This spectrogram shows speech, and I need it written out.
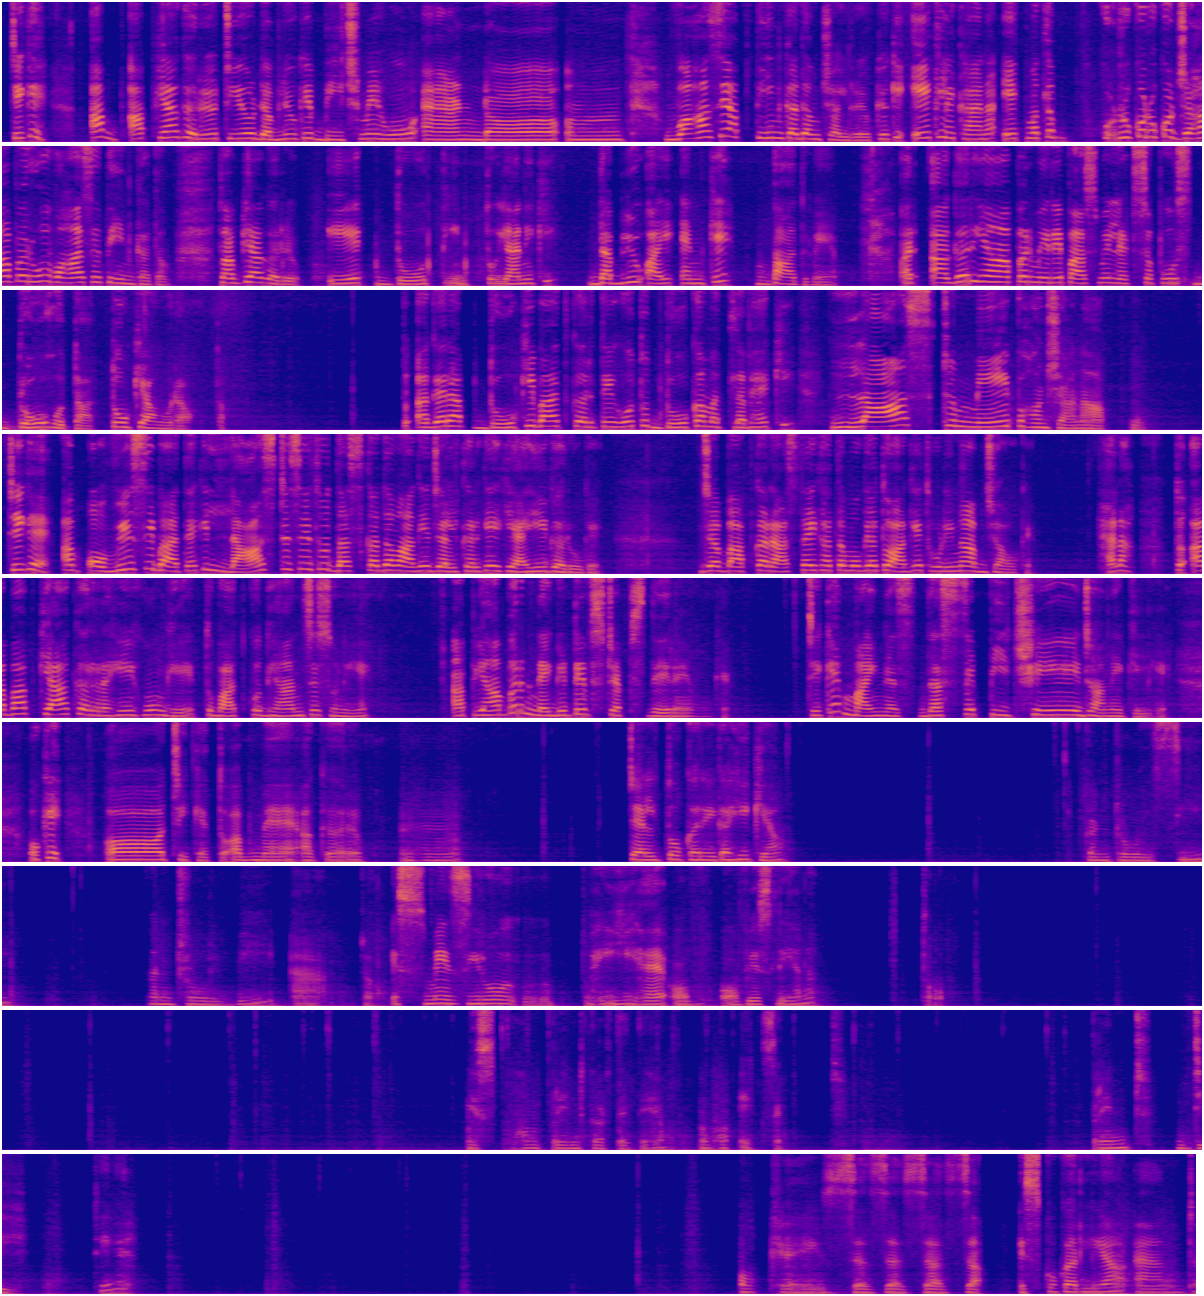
ठीक है? अब आप क्या कर रहे हो? टी और डब्ल्यू के बीच में हो एंड uh, um, से आप तीन कदम चल रहे हो क्योंकि एक लिखा है ना एक मतलब रुको रुको जहाँ पर हो वहाँ से तीन कदम। तो आप क्या कर रहे हो? एक दो तीन तो यानी कि डब्ल्यू आई एन के बाद में है। और अगर यहाँ पर मेरे पास में लेट सपोज़ दो होता तो क्या हो रहा होता? तो अगर आप दो की बात करते हो तो दो का मतलब है कि लास्ट में पहुंचाना आपको। ठीक है, अब ऑब्वियस सी बात है कि लास्ट से तो दस कदम आगे जल करके क्या ही करोगे? जब आपका रास्ता ही खत्म हो गया तो आगे थोड़ी ना आप जाओगे, है ना? तो अब आप क्या कर रहे होंगे तो बात को ध्यान से सुनिए। आप यहाँ पर नेगेटिव स्टेप्स दे रहे होंगे, ठीक है? माइनस दस से पीछे जाने के लिए ओके ठीक है तो अब मैं अगर टेल तो करेगा ही क्या? Control C control B and तो इसमें ज़ीरो ही है ऑब्वियसली है ना? तो इसको हम प्रिंट कर देते हैं। एक सेकंड प्रिंट डी ठीक है? ओके ज इसको कर लिया एंड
